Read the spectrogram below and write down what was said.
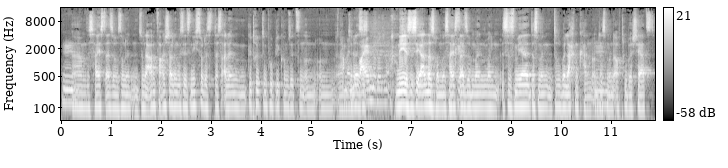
Mhm. Ähm, das heißt also, so eine, so eine, Abendveranstaltung ist jetzt nicht so, dass, dass alle im gedrückten Publikum sitzen und, und ähm, haben eine Wein oder so? Nee, es ist eher andersrum. Das heißt okay. also, man, man, es ist mehr, dass man darüber lachen kann und mhm. dass man auch darüber scherzt.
